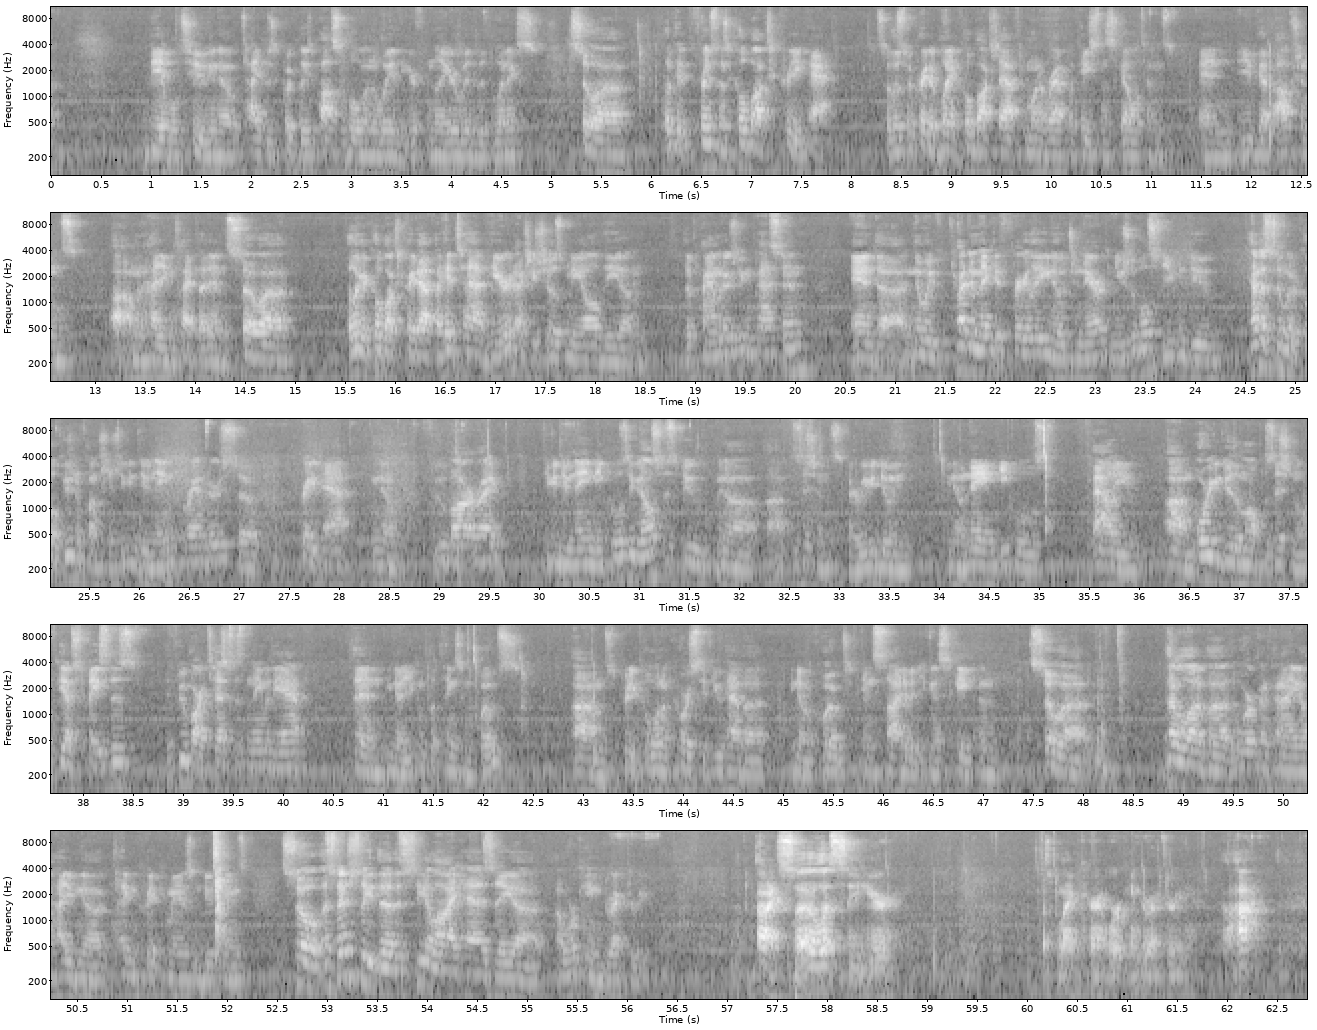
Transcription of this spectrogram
be able to, you know, type as quickly as possible in a way that you're familiar with with Linux. So uh, look at, for instance, Coldbox create app. So this will create a blank Coldbox app from one of our application skeletons, and you've got options um, on how you can type that in. So uh, I look at Coldbox create app, I hit tab here, it actually shows me all the um, the parameters you can pass in. And uh, you know, we've tried to make it fairly, you know, generic and usable, so you can do kind of similar to Cold Fusion functions. You can do name parameters, so create app, you know, foobar, right? You can do name equals. You can also just do you know uh, positions, or you're doing you know name equals value, um, or you can do them all positional. If you have spaces, if foobar test is the name of the app, then you know you can put things in quotes. Um, it's pretty cool. And of course, if you have a you know a quote inside of it, you can escape them. So uh, done a lot of uh, work on kind of you know how you can uh, how you can create commands and do things. So essentially, the the CLI has a uh, a working directory. All right. So let's see here. That's my current working directory. Aha.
